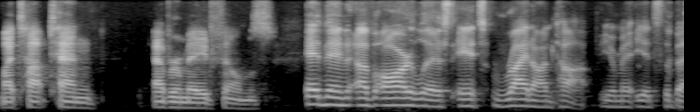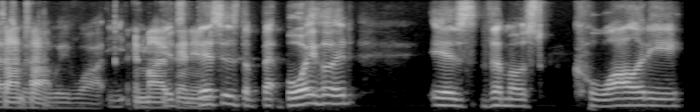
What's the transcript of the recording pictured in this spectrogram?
my top ten ever made films. And then of our list, it's right on top. You're it's the best on movie top, we've watched. in my It's- opinion. This is the be- Boyhood is the most quality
